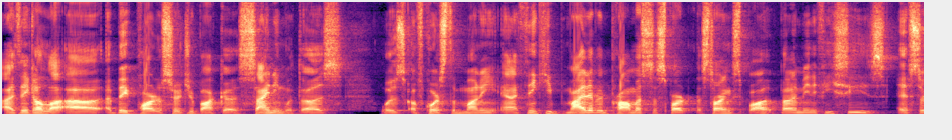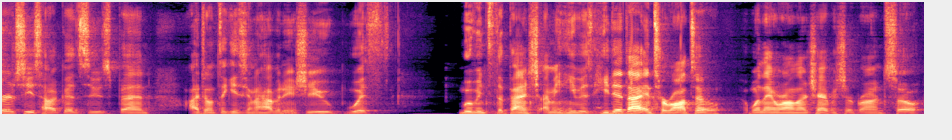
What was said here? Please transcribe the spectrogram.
I think a lot, uh, a big part of Serge Ibaka signing with us was, of course, the money, and I think he might have been promised a, start, a starting spot. But I mean, if he sees, if Serge sees how good Zoo's been, I don't think he's going to have an issue with moving to the bench. I mean, he was he did that in Toronto when they were on their championship run, so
